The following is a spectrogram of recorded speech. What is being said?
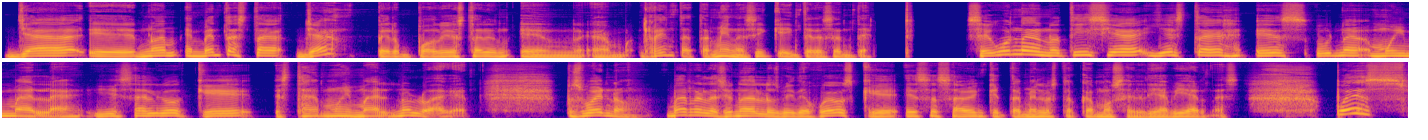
Ya eh, no en, venta está ya, pero podría estar en, en renta también, así que interesante. Segunda noticia, y esta es una muy mala, y es algo que está muy mal, no lo hagan. Pues bueno, va relacionado a los videojuegos, que esos saben que también los tocamos el día viernes. Pues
